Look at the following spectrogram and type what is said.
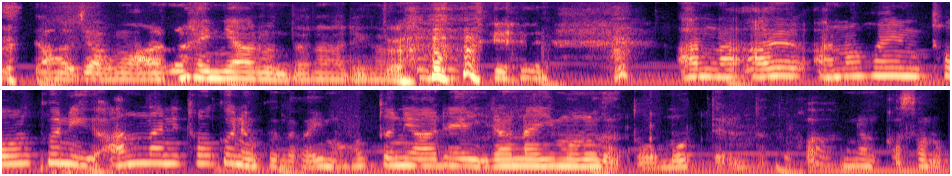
あじゃあもうあの辺にあるんだなあれがって。あんなあれあの辺遠くにあんなに遠くに置くんだから今本当にあれいらないものだと思ってるんだとかなんかその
